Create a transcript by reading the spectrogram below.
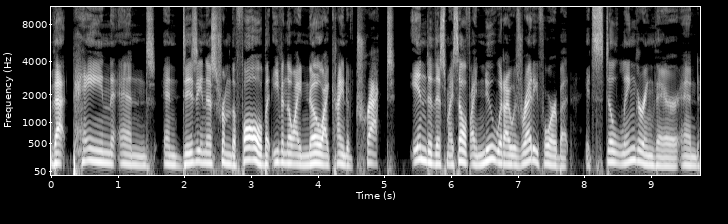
that pain and and dizziness from the fall, but even though I know I kind of tracked into this myself, I knew what I was ready for, but it's still lingering there and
